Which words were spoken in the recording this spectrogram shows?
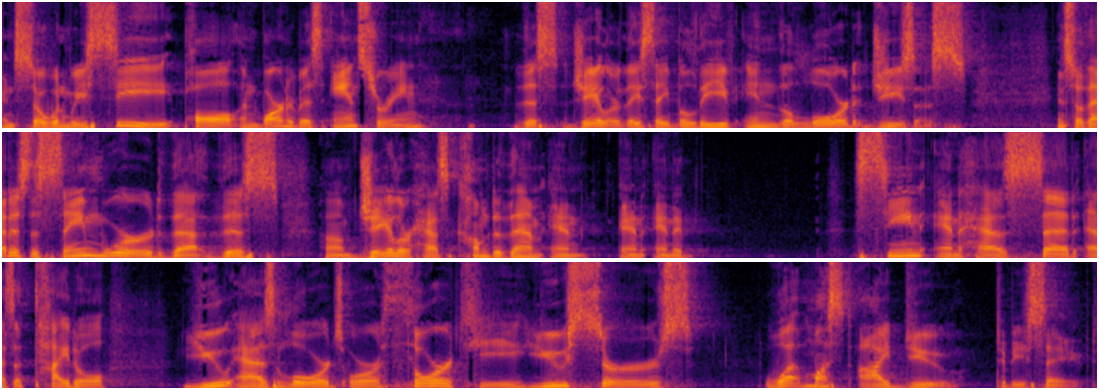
And so when we see Paul and Barnabas answering this jailer, they say, Believe in the Lord Jesus. And so that is the same word that this um, jailer has come to them and, and, and it seen and has said as a title you as lords or authority, you sirs, what must I do to be saved?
